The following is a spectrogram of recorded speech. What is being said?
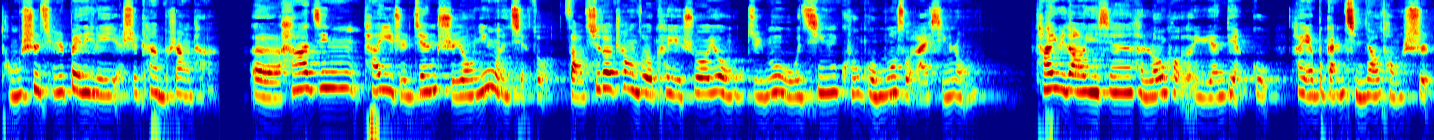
同事其实背地里也是看不上他。呃，哈金他一直坚持用英文写作，早期的创作可以说用举目无亲、苦苦摸索来形容。他遇到一些很 local 的语言典故，他也不敢请教同事，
